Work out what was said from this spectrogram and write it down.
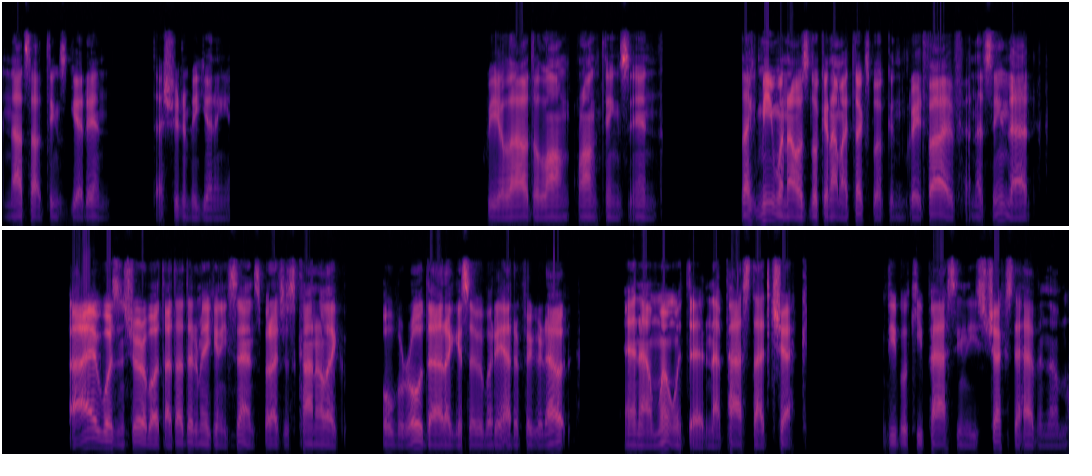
And that's how things get in that shouldn't be getting in. We allow the long, wrong things in. Like me when I was looking at my textbook in grade five and I seen that, I wasn't sure about that. That didn't make any sense, but I just kind of like overrode that. I guess everybody had to figure it out. And I went with it and I passed that check. People keep passing these checks to having them.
